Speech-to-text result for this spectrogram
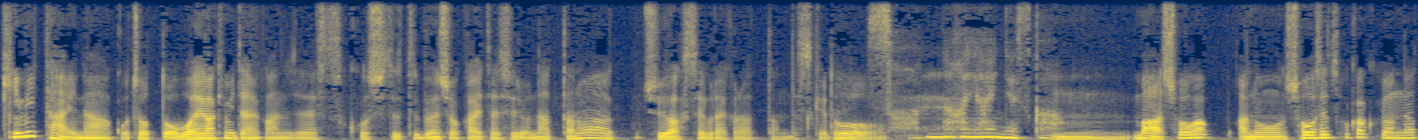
記みたいなこうちょっと覚書みたいな感じで少しずつ文章を書いたりするようになったのは中学生ぐらいからだったんですけどそんな早いんですか、うん、まあ小学あの小説を書くようになっ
